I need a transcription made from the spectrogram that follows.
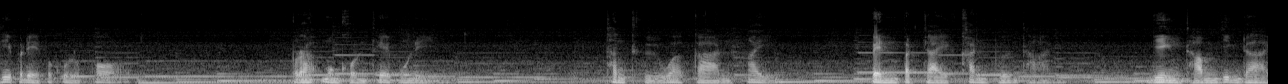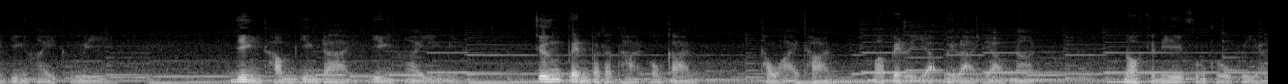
ที่พระเดชพระคุณหลวงพ่อ พระมงคลเทพมุนี ท่านถือว่าการให้เป็นปัจจัยขั้นพื้นฐาน ยิ่งทำยิ่งได้ยิ่งให้คือมี ยิ่งทำยิ่งได้ยิ่งให้ยิ่งมี จึงเป็นประฐานของการถวายทานมาเป็นระยะเวลายาวนาน นอกจากนี้คุณครูผู้ใหญ่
